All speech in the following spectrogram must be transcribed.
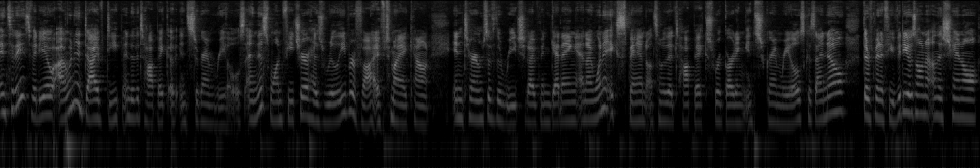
In today's video, I want to dive deep into the topic of Instagram Reels, and this one feature has really revived my account in terms of the reach that I've been getting, and I want to expand on some of the topics regarding Instagram Reels because I know there have been a few videos on it on this channel,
